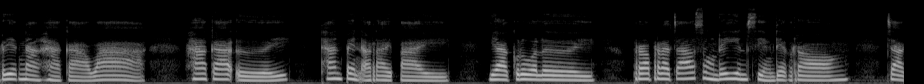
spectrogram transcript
เรียกนางฮากาว่าฮากาเอ๋ย ท่านเป็นอะไรไป อย่ากลัวเลย เพราะพระเจ้าทรงได้ยินเสียงเด็กร้อง จาก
